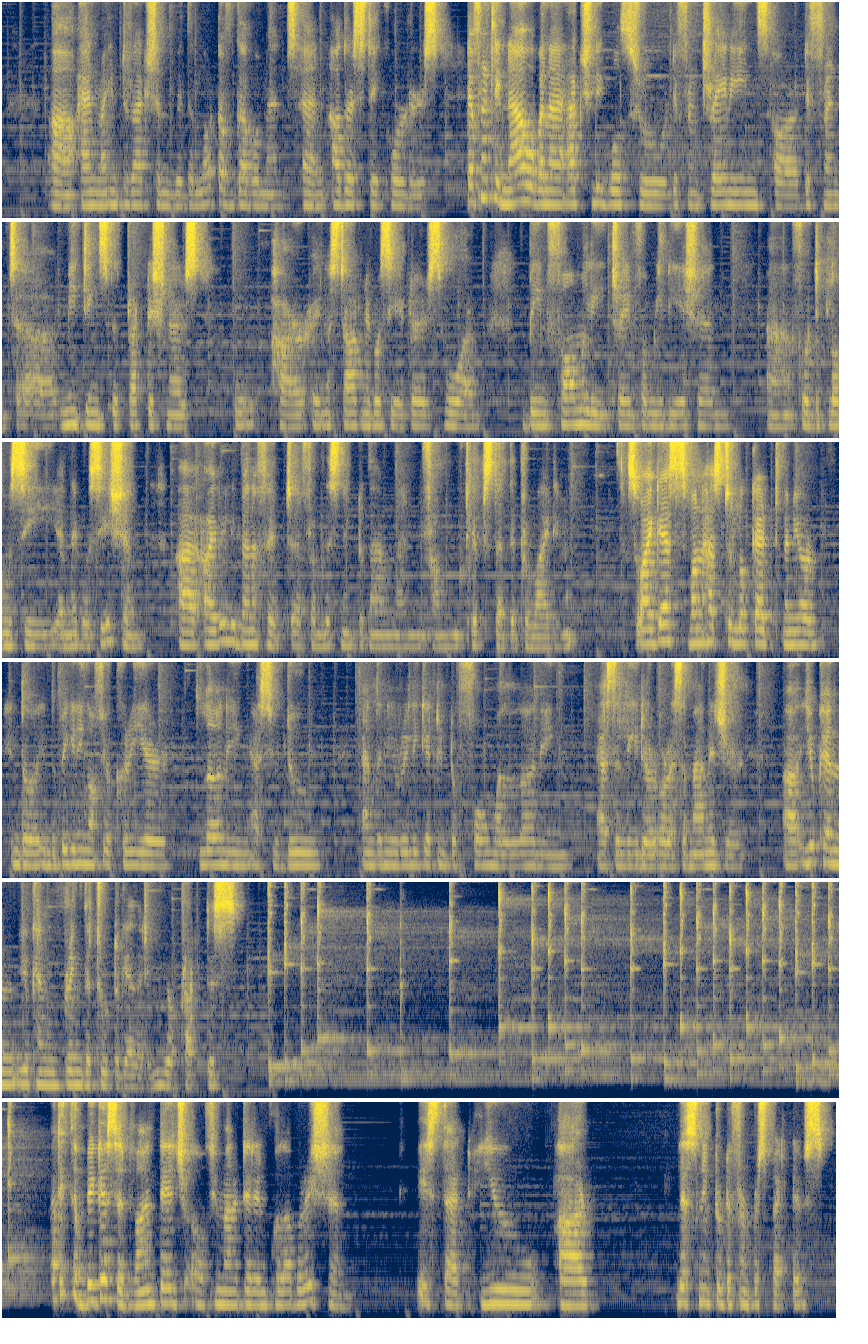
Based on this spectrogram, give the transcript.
uh, and my interaction with a lot of governments and other stakeholders. Definitely now when I actually go through different trainings or different uh, meetings with practitioners who are you know, start negotiators who are being formally trained for mediation, uh, for diplomacy and negotiation, I really benefit uh, from listening to them and from tips that they provide. You know, so I guess one has to look at when you're in the in the beginning of your career, learning as you do, and then you really get into formal learning as a leader or as a manager, uh, you can you can bring the two together in your practice. I think the biggest advantage of humanitarian collaboration is that you are listening to different perspectives.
